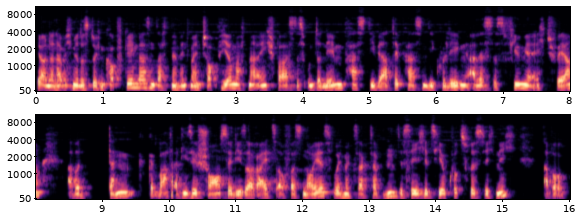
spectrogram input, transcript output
Ja, und dann habe ich mir das durch den Kopf gehen lassen, dachte mir, Mensch, mein Job hier macht mir eigentlich Spaß, das Unternehmen passt, die Werte passen, die Kollegen, alles, das fiel mir echt schwer. Aber dann war da diese Chance, dieser Reiz auf was Neues, wo ich mir gesagt habe, hm, das sehe ich jetzt hier kurzfristig nicht aber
